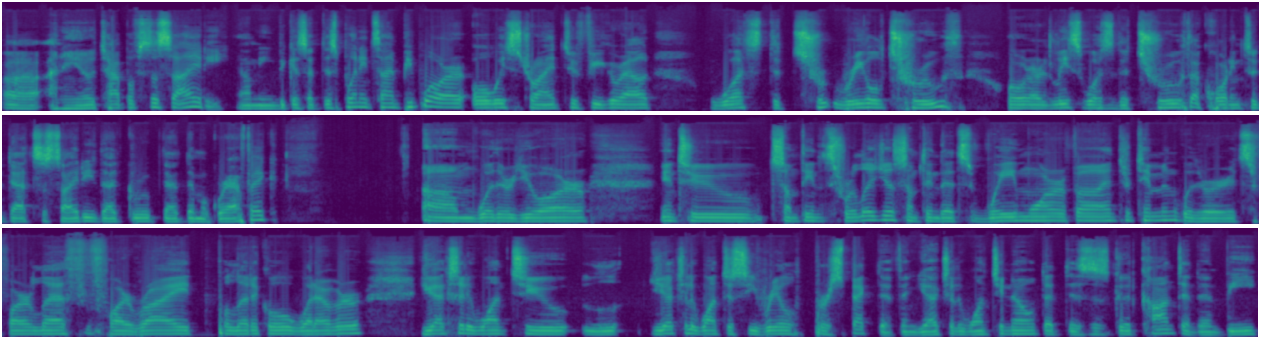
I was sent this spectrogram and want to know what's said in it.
uh, a new type of society. I mean, because at this point in time, people are always trying to figure out what's the tr- real truth or at least was the truth according to that society, that group, that demographic. Um, whether you are into something that's religious, something that's way more of uh, entertainment, whether it's far left, far right, political, whatever, you actually want to you actually want to see real perspective, and you actually want to know that this is good content and be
